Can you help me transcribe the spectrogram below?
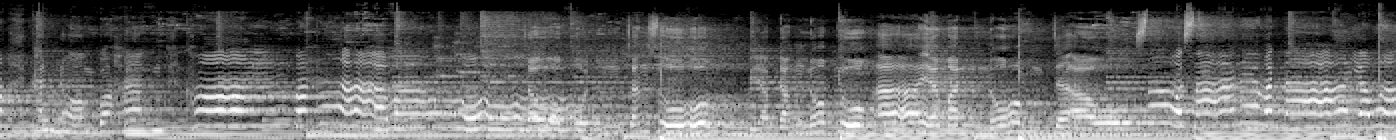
งขันน้องบ่หักของบ่กล้าเว้าเจ้าคนชั้นสูง เปรียบดังนกยูงอายมันนกเอาเศร้าสาเรวตาอย่าเว้า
